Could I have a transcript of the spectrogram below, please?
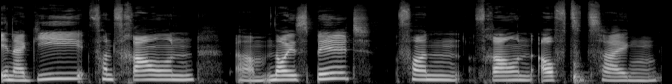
Energie von Frauen, ähm, neues Bild von Frauen aufzuzeigen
